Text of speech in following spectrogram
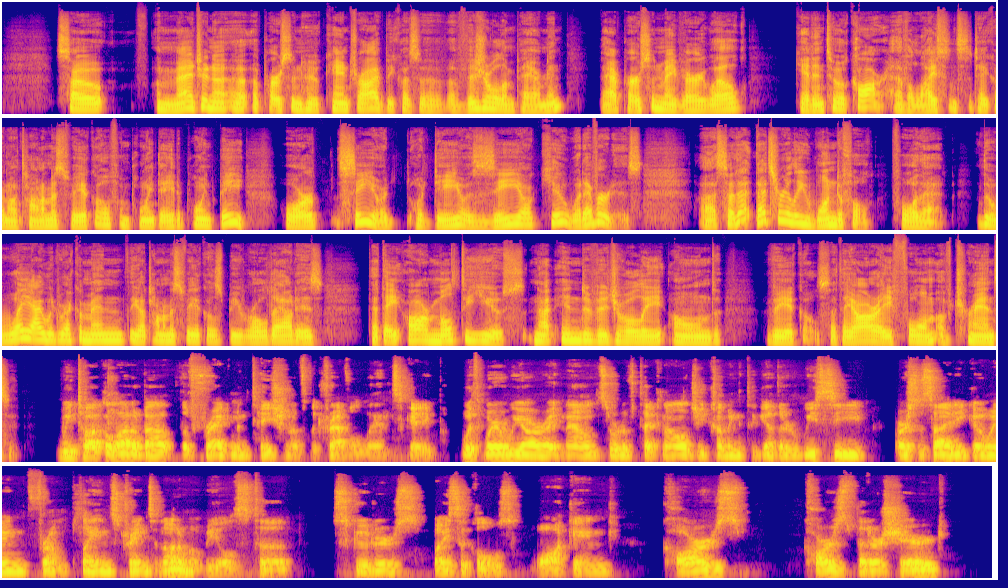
So imagine a, a person who can't drive because of a visual impairment. That person may very well get into a car, have a license to take an autonomous vehicle from point A to point B, or C, or, or D, or Z, or Q, whatever it is. Uh, so that that's really wonderful for that. The way I would recommend the autonomous vehicles be rolled out is that they are multi-use, not individually owned vehicles. That they are a form of transit. We talk a lot about the fragmentation of the travel landscape with where we are right now and sort of technology coming together, we see our society going from planes, trains, and automobiles to scooters, bicycles, walking, cars, cars that are shared,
